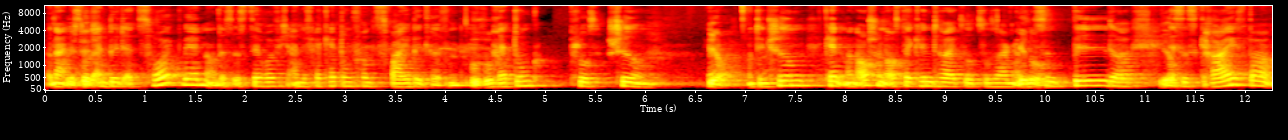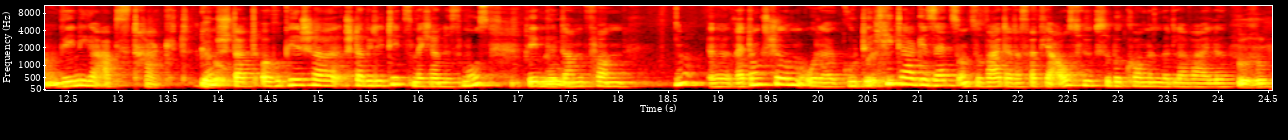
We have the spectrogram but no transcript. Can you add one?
Nein, Richtig. es soll ein Bild erzeugt werden und es ist sehr häufig eine Verkettung von zwei Begriffen. Mhm. Rettung plus Schirm. Ja. Und den Schirm kennt man auch schon aus der Kindheit sozusagen. Also genau. es sind Bilder, ja. es ist greifbar und weniger abstrakt. Genau. Statt europäischer Stabilitätsmechanismus reden wir mhm. dann von ne, äh, Rettungsschirm oder gute Kita-Gesetz und so weiter. Das hat ja Auswüchse bekommen mittlerweile. Mhm.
